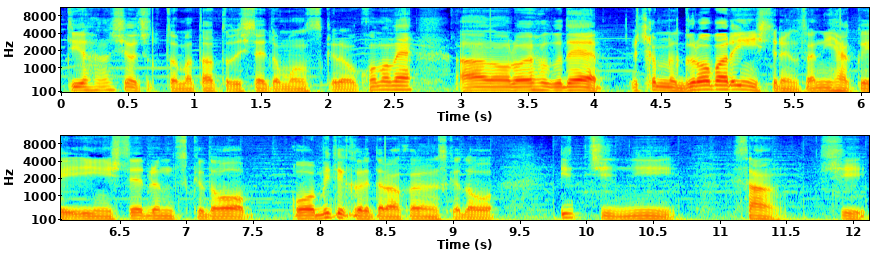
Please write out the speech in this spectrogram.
っていう話をちょっとまた後でしたいと思うんですけど、このね、あの、ロイフグで、しかもグローバルインしてるんですよ。200インしてるんですけど、こう見てくれたらわかるんですけど、1、2、3、4、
